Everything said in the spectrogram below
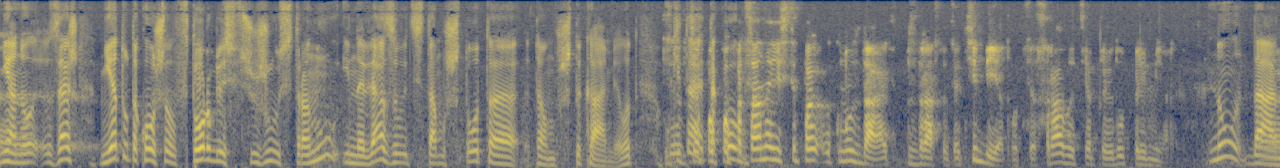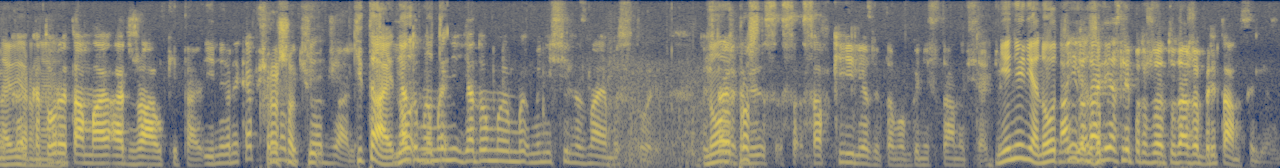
Не, ну, знаешь, нету такого, что вторглись в чужую страну и навязывать там что-то там штыками. Вот у Китая такого... пацаны, если, ну да, здравствуйте, Тибет, вот тебе сразу тебе приведу пример. Ну, да, Э, наверное. Который там а, отжал Китай. И наверняка еще Хорошо, много чего отжали. Китай, Я но- думаю, но мы ты- я думаю, мы, мы не сильно знаем историю. То есть Но же, просто- совки лезли там в Афганистан и всякие. Не-не-не, ну вот Но они я туда лезли, потому что туда же британцы лезли.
